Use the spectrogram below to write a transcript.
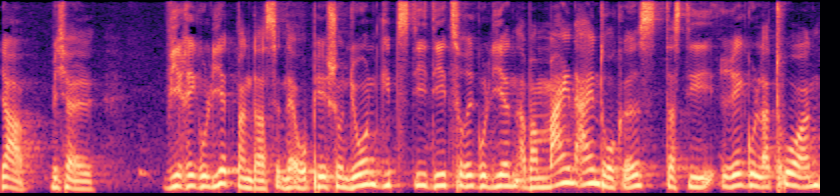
Ja, Michael, wie reguliert man das? In der Europäischen Union gibt es die Idee zu regulieren, aber mein Eindruck ist, dass die Regulatoren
